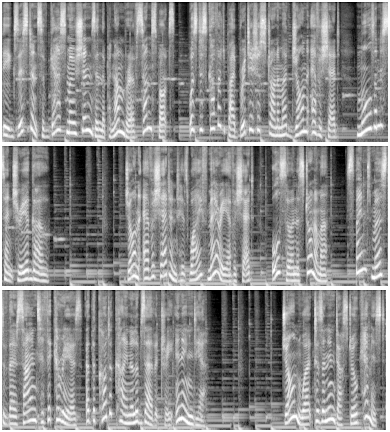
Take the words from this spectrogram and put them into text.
The existence of gas motions in the penumbra of sunspots was discovered by British astronomer John Evershed more than a century ago. John Evershed and his wife Mary Evershed, also an astronomer, spent most of their scientific careers at the Kodaikanal Observatory in India. John worked as an industrial chemist,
